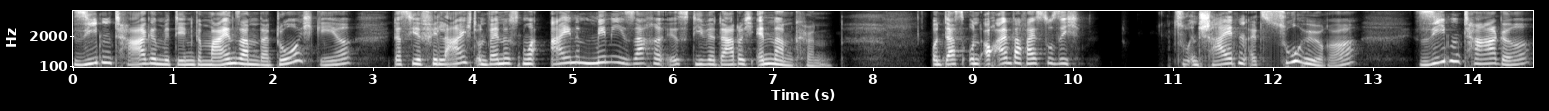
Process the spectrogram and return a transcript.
sieben Tage mit denen gemeinsam da durchgehe, dass wir vielleicht, und wenn es nur eine Mini-Sache ist, die wir dadurch ändern können. Und das, und auch einfach, weißt du, sich zu entscheiden als Zuhörer, sieben Tage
